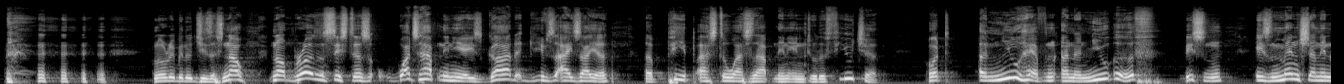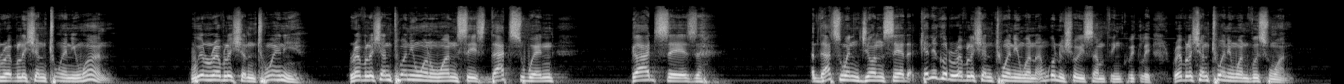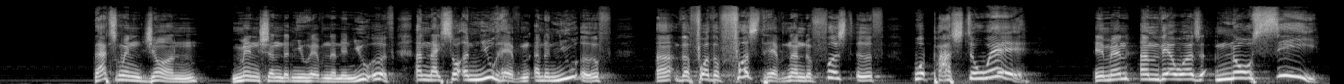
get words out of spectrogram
Glory be to Jesus. Now, now, brothers and sisters, what's happening here is God gives Isaiah a peep as to what's happening into the future. But a new heaven and a new earth, listen, is mentioned in Revelation 21. We're in Revelation 20. Revelation 21 1 says, That's when God says, that's when John said, Can you go to Revelation 21? I'm going to show you something quickly. Revelation 21, verse 1. That's when John mentioned the new heaven and the new earth. And I saw a new heaven and a new earth. Uh, the, for the first heaven and the first earth were passed away. Amen. And there was no sea.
